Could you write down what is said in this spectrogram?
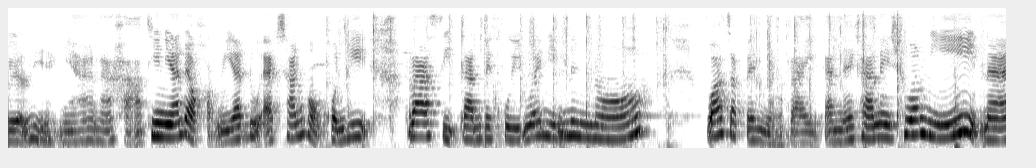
ยอะไรอย่างเงี้ยนะคะ ทีเนี้ยเดี๋ยวขออนุญาตดูแอคชั่นของคนที่ราศีกันไปคุยด้วยนิดนึงเนาะว่าจะเป็นอย่างไรกันนะคะในช่วงนี้นะ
